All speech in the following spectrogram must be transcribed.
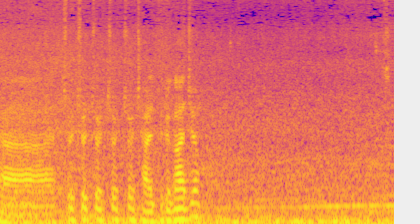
자, 쪼쪼쪼쪼쪼 잘 들어가죠? 자,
